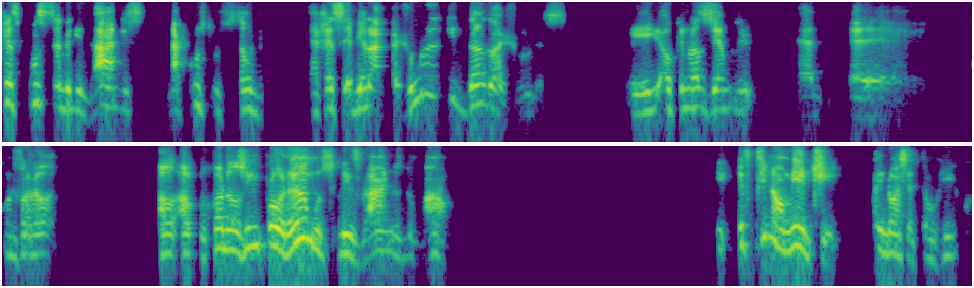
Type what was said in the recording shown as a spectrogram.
responsabilidades na construção, de, é, recebendo ajuda e dando ajudas. E é o que nós vemos é, é, quando, falamos, quando nós imploramos livrar-nos do mal. E, e finalmente, Pai Nosso é tão rico,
